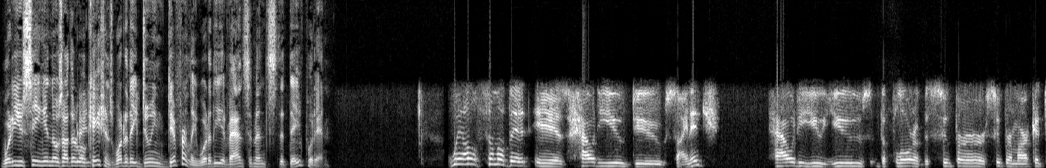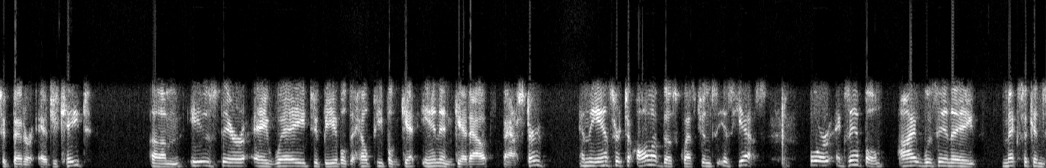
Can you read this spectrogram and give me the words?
What are you seeing in those other locations? What are they doing differently? What are the advancements that they've put in? Well, some of it is how do you do signage? How do you use the floor of the super supermarket to better educate? Um, is there a way to be able to help people get in and get out faster? And the answer to all of those questions is yes. For example, I was in a Mexican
